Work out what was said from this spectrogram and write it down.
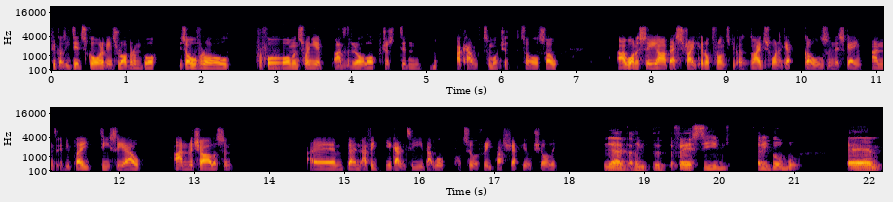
because he did score against Rotherham, but his overall performance when you added it all up just didn't account to much at all. So I want to see our best striker up front because I just want to get goals in this game. And if you play DCL and Richarlison, um, then I think you're guaranteed that we'll put two or three past Sheffield, surely. Yeah, I think the, the first team's very good. But um,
